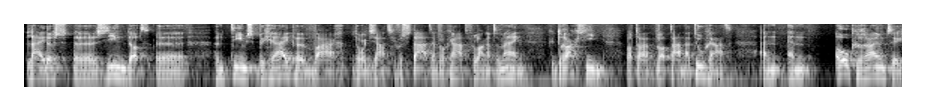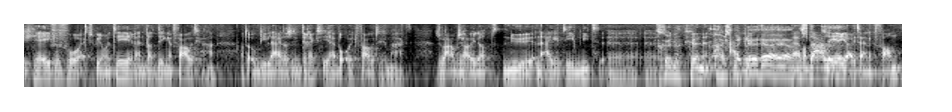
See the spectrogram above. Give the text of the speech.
leiders zien dat hun teams begrijpen... waar de organisatie voor staat en voor gaat voor lange termijn. Gedrag zien wat daar, wat daar naartoe gaat. En, en ook ruimte geven voor experimenteren en dat dingen fout gaan. Want ook die leiders en die directie hebben ooit fouten gemaakt. Dus waarom zou je dat nu een eigen team niet eh, eh, Gunnen. gunnen? Eigenlijk? Ja, ja, want daar leer je uiteindelijk van.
